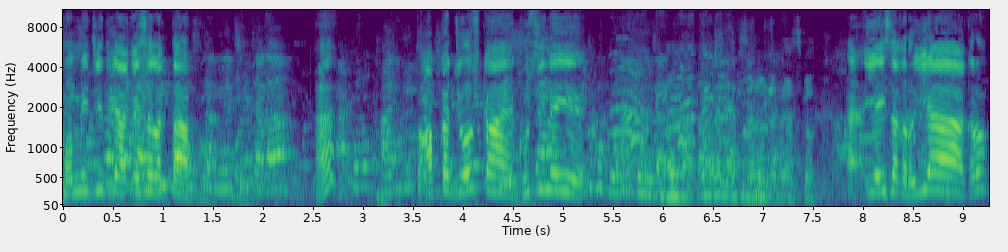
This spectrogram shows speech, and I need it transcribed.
मम्मी जीत गया कैसा लगता है आपको? है? हाँ? तो आपका जोश कहाँ है? खुशी नहीं है? यही सा करो ये करो।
